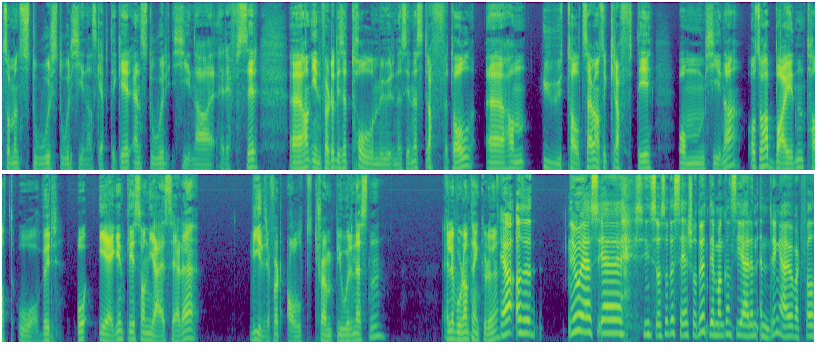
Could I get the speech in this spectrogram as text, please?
som en stor, stor Kina-skeptiker, en stor Kina-refser. Uh, han innførte disse tollmurene sine, straffetoll. Uh, han uttalte seg ganske kraftig om Kina, og så har Biden tatt over. Og egentlig, sånn jeg ser det, videreført alt Trump gjorde, nesten. Eller hvordan tenker du? Ja, altså jo, jeg, jeg syns også det ser sånn ut. Det man kan si er en endring, er jo i hvert fall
